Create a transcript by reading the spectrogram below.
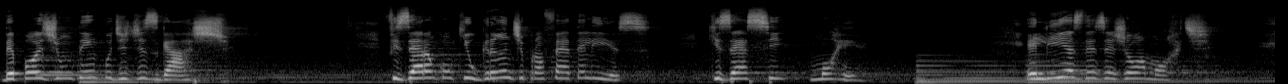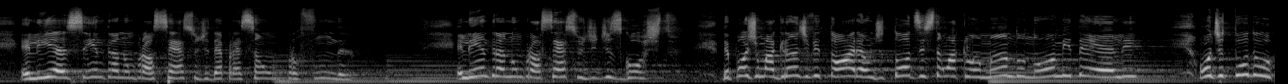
depois de um tempo de desgaste, fizeram com que o grande profeta Elias quisesse morrer. Elias desejou a morte. Elias entra num processo de depressão profunda. Ele entra num processo de desgosto. Depois de uma grande vitória, onde todos estão aclamando o nome dele, onde tudo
